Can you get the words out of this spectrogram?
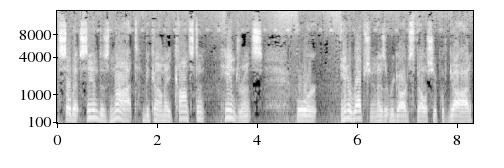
so that sin does not become a constant hindrance or interruption as it regards fellowship with God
